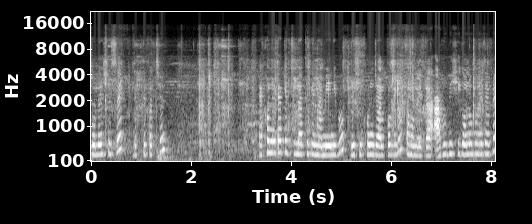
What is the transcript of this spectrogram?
চলে এসেছে, দেখতে পাচ্ছেন। এখন এটাকে চুলা থেকে নামিয়ে নিব। বেশিক্ষণ জাল করব না, তাহলে এটা আরও বেশি ঘন হয়ে যাবে।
